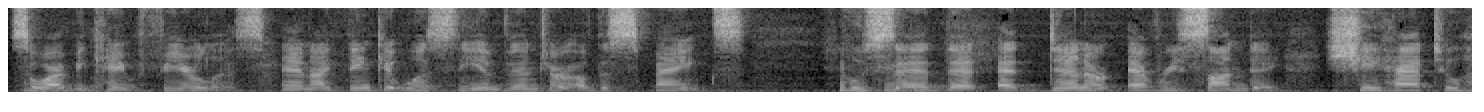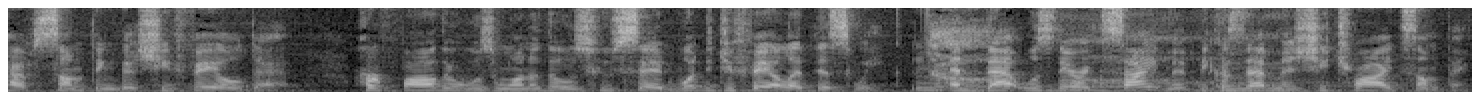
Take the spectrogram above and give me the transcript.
So I mm. became fearless. And I think it was the inventor of the Spanx who said that at dinner every Sunday, she had to have something that she failed at. Her father was one of those who said, What did you fail at this week? And that was their excitement because that meant she tried something.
